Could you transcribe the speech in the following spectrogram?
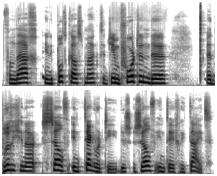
vandaag in de podcast maakte Jim Forten de, het bruggetje naar self-integrity, dus zelfintegriteit.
